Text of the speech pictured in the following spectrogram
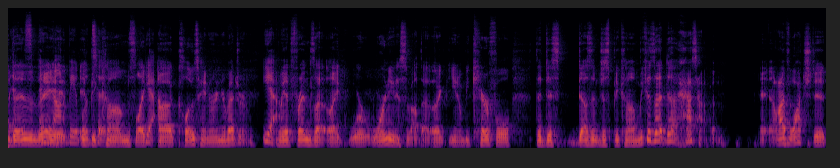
payments at the end of the day, and not it, be able it to becomes like Yeah. a clothes hanger in your bedroom. Yeah. We had friends that like were warning us about that. Like, you know, be careful that this doesn't just become because that, that has happened. I've watched it.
